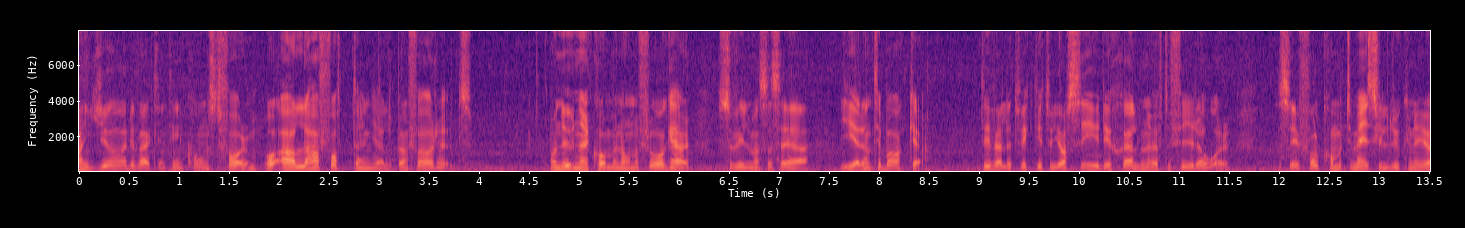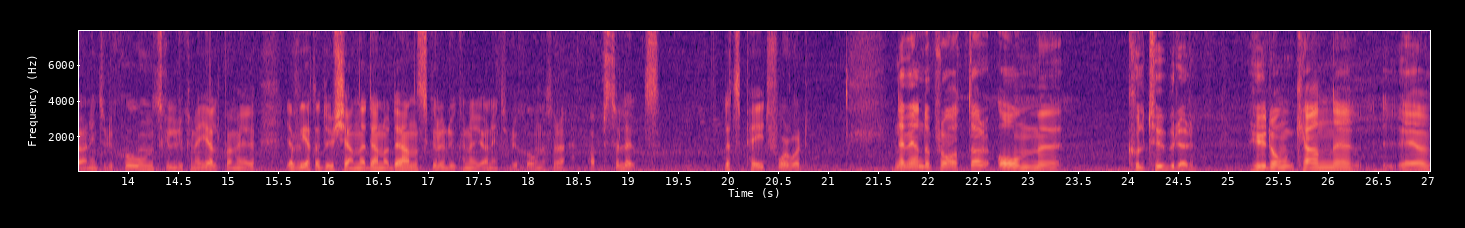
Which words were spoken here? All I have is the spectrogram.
man gör det verkligen till en konstform och alla har fått den hjälpen förut. Och nu när det kommer någon och frågar så vill man så att säga ge den tillbaka. Det är väldigt viktigt och jag ser ju det själv nu efter fyra år. Jag säger, folk kommer till mig, skulle du kunna göra en introduktion? Skulle du kunna hjälpa mig? Jag vet att du känner den och den, skulle du kunna göra en introduktion? Och sådär. Absolut. Let's pay it forward. När vi ändå pratar om eh, kulturer, hur de kan eh, eh,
